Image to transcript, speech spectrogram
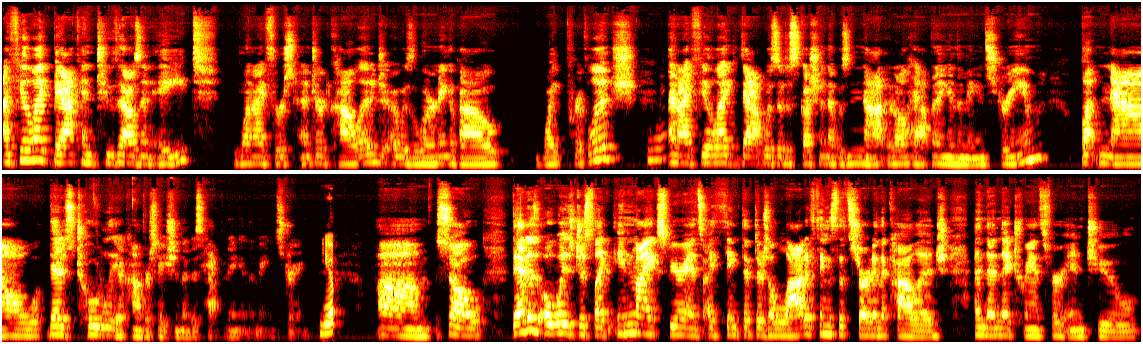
I feel like back in 2008, when I first entered college, I was learning about white privilege. Mhm. And I feel like that was a discussion that was not at all happening in the mainstream. But now that is totally a conversation that is happening in the mainstream. Yep. Um, so that is always just like in my experience, I think that there's a lot of things that start in the college and then they transfer into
